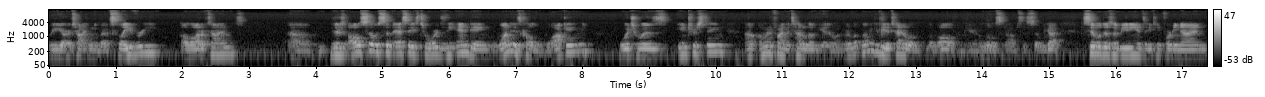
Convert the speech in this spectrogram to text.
we are talking about slavery a lot of times. Um, there's also some essays towards the ending. One is called Walking, which was interesting. Uh, I'm going to find the title of the other one. Or let, let me give you the title of, of all of them here in a little synopsis. So we got Civil Disobedience, 1849,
